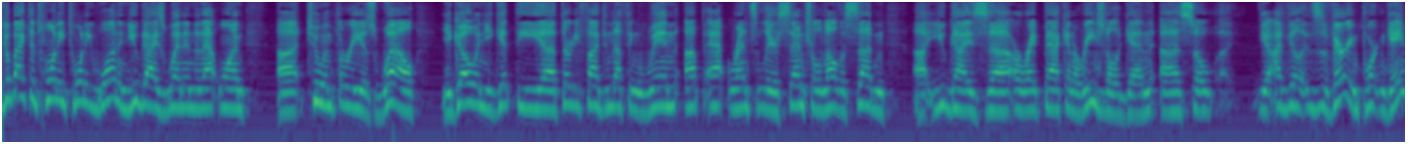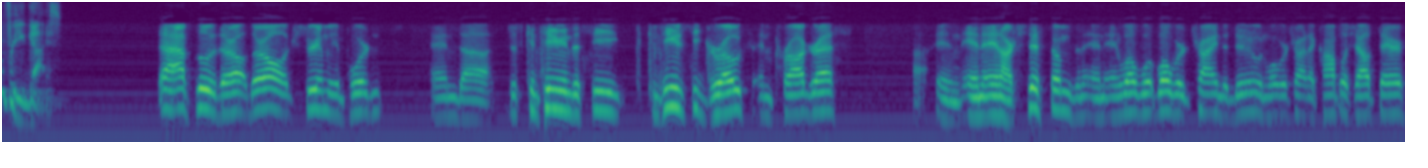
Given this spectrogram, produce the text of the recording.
Go back to 2021, and you guys went into that one uh, two and three as well. You go and you get the uh, 35 to nothing win up at Rensselaer Central, and all of a sudden, uh, you guys uh, are right back in a regional again. Uh, so, uh, yeah, I feel this is a very important game for you guys. Yeah, absolutely. They're all they're all extremely important, and uh, just continuing to see continue to see growth and progress uh, in, in in our systems and, and, and what, what what we're trying to do and what we're trying to accomplish out there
